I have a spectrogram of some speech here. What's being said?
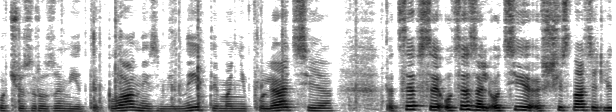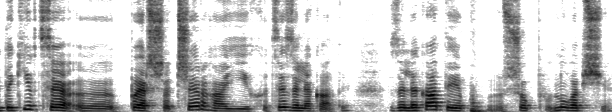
Хочу зрозуміти. Плани змінити, маніпуляція. Це все, оце, оці 16 літаків, це е, перша черга їх, це залякати. Залякати, щоб, ну, взагалі,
